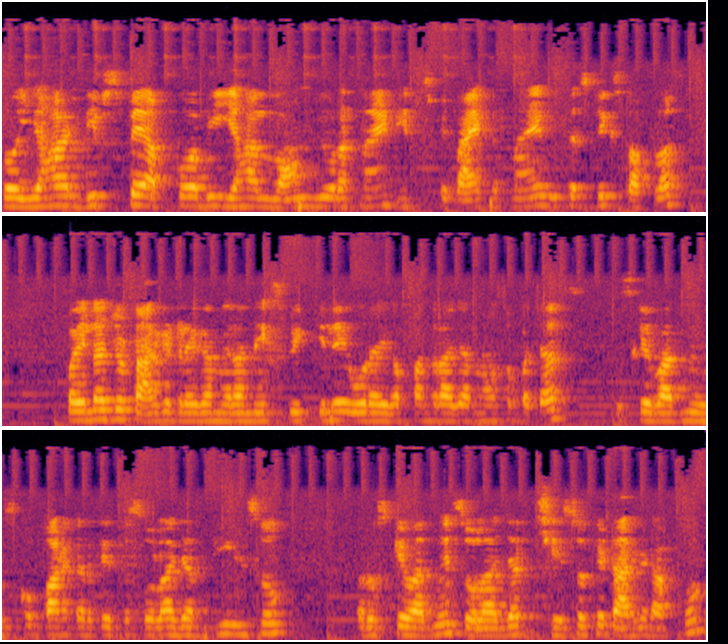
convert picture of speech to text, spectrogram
तो यहाँ डिप्स पे आपको अभी यहाँ लॉन्ग व्यू रखना है डिप्स पे बाय करना है विद स्टिक स्टॉप लॉस पहला जो टारगेट रहेगा मेरा नेक्स्ट वीक के लिए, वो रहेगा पंद्रह हज़ार नौ सौ पचास. उसके बाद में उसको पार करते तो सोलह हज़ार तीन सौ और उसके बाद में सोलह हज़ार छः सौ के टारगेट आपको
